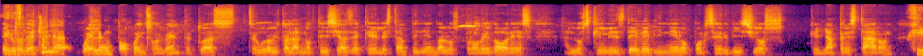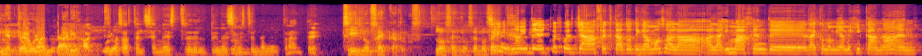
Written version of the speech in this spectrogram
Pero de hecho ya huele un poco insolvente. Tú has seguro visto las noticias de que le están pidiendo a los proveedores, a los que les debe dinero por servicios que ya prestaron, jinete voluntario. Facturas hasta el semestre del primer semestre del año entrante. Sí, lo sé, Carlos. Lo sé, lo sé, lo sé. Sí, no, y de hecho, pues ya ha afectado, digamos, a la, a la imagen de la economía mexicana en,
